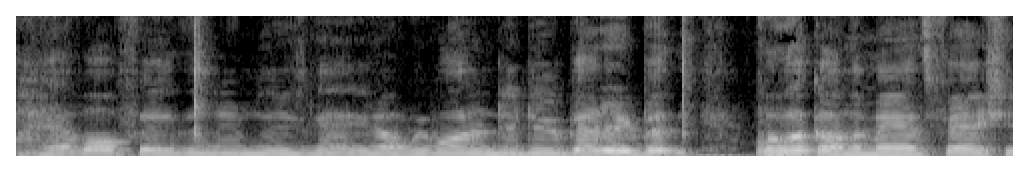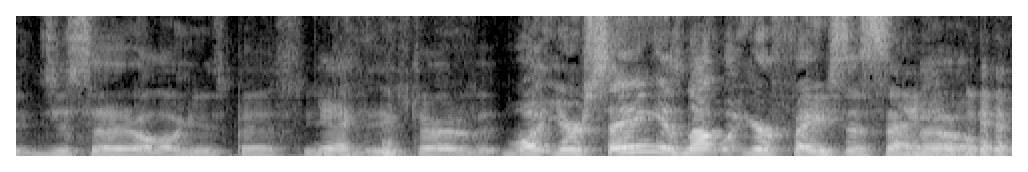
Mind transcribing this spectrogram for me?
"I have all faith in him. that He's gonna, you know, we want him to do better." But the look on the man's face it just said oh, it all. He was pissed. He's, Yeah. he's tired of it. What you're saying is not what your face is saying. No.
